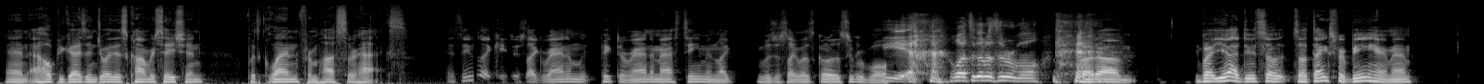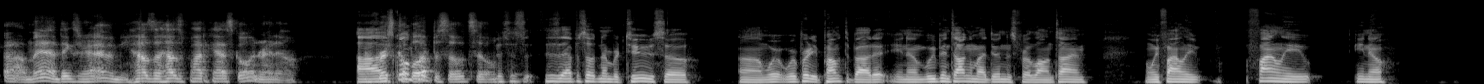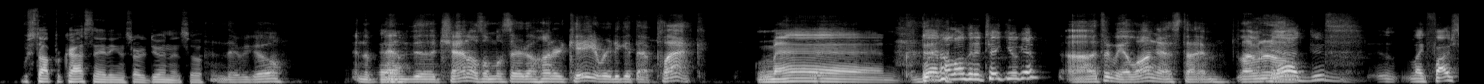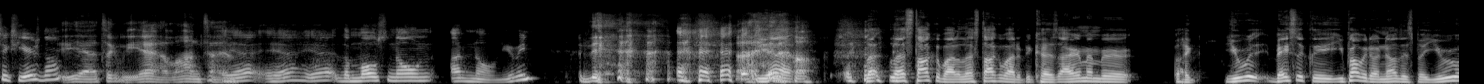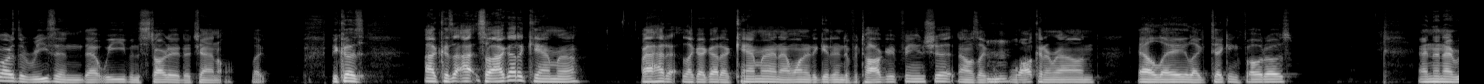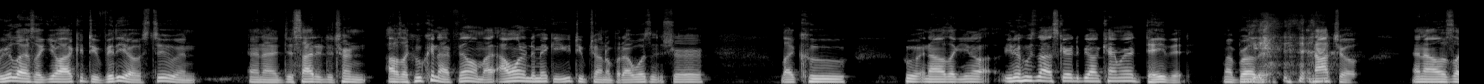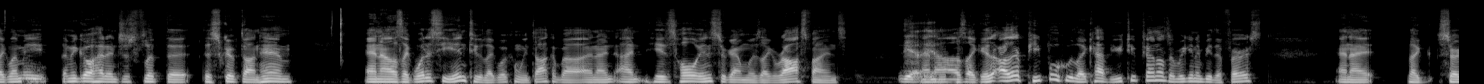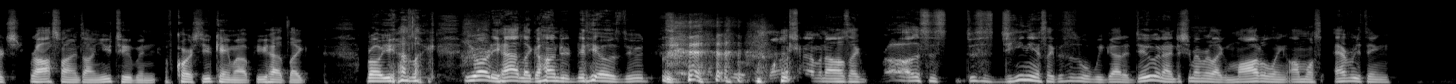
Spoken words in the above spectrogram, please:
And I hope you guys enjoy this conversation with Glenn from Hustler Hacks. It seems like he just like randomly picked a random ass team and like was just like, let's go to the Super Bowl. Yeah, let's go to the Super Bowl. but um, but yeah, dude. So so thanks for being here, man. Oh man, thanks for having me. How's the how's the podcast going right now? Uh, First couple pre- episodes. So this is this is episode number two. So um, we're we're pretty pumped about it. You know, we've been talking about doing this for a long time, and we finally finally you know we stopped procrastinating and started doing it. So and there we go. And the yeah. and the channel's almost there to 100k, ready to get that plaque. Man, Glenn, how long did it take you again? Uh, it took me a long ass time. I don't know. Yeah, dude, like five, six years, no? Yeah, it took me yeah a long time. Yeah, yeah, yeah. The most known unknown. You mean? yeah. Let, let's talk about it. Let's talk about it because I remember like you were basically you probably don't know this, but you are the reason that we even started a channel. Like because because uh, I so I got a camera. I had a, like I got a camera and I wanted to get into photography and shit. And I was like mm-hmm. walking around LA like taking photos. And then I realized like yo, I could do videos too and and I decided to turn I was like who can I film? I, I wanted to make a YouTube channel, but I wasn't sure like who who and I was like, you know, you know who's not scared to be on camera? David my brother Nacho, and I was like, let me let me go ahead and just flip the the script on him. And I was like, what is he into? Like, what can we talk about? And I, I his whole Instagram was like Ross finds. Yeah. And yeah. I was like, are there people who like have YouTube channels? Are we going to be the first? And I like searched Ross finds on YouTube, and of course you came up. You had like bro, you had like you already had like a hundred videos, dude. watching them, and I was like, bro, this is this is genius. Like this is what we got to do. And I just remember like modeling almost everything.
